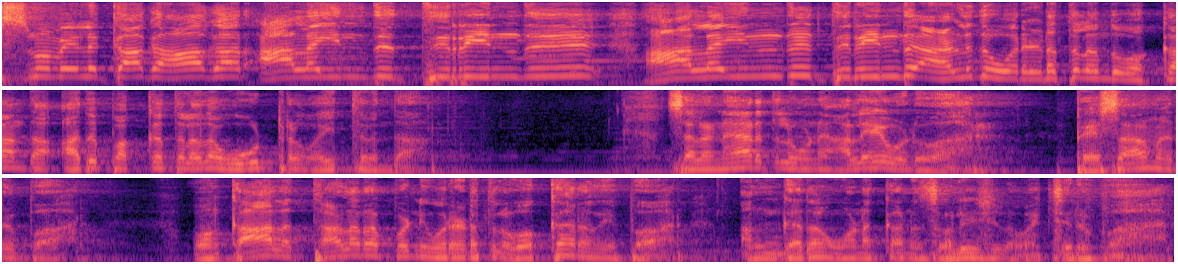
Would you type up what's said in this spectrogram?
இஸ்மவேலுக்காக ஆகார் அலைந்து திரிந்து அலைந்து திரிந்து அழுது ஒரு இடத்துல இருந்து உக்காந்தா அது பக்கத்துல தான் ஊற்ற வைத்திருந்தார். சில நேரத்தில் உன்னை அலைய விடுவார் பேசாம இருப்பார். உன் காலை தளர பண்ணி ஒரு இடத்துல உட்கார வைப்பார். அங்கே தான் உனக்கான சொல்யூஷனை வச்சிருப்பார்.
